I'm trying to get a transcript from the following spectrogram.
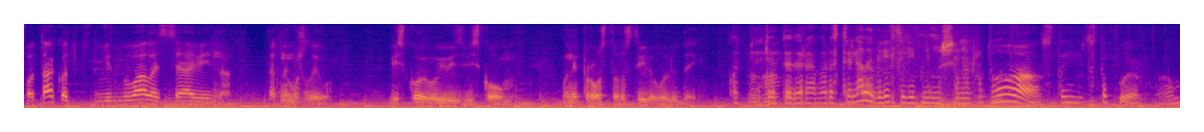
Отак от відбувалася ця війна. Так неможливо. Військові воюють з військовими. Вони просто розстрілювали людей. От тут де дерева розстріляли, дивіться літні машини. А, стоїть стопи. А в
